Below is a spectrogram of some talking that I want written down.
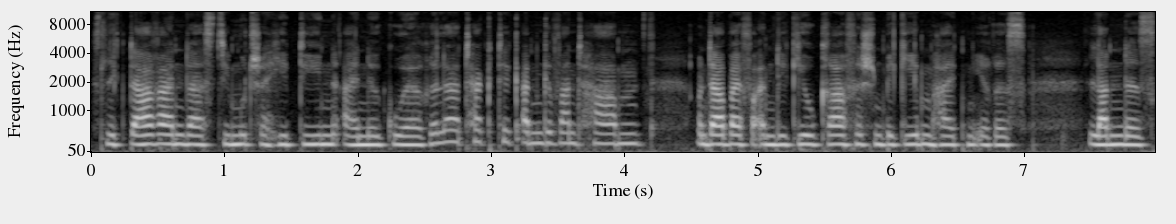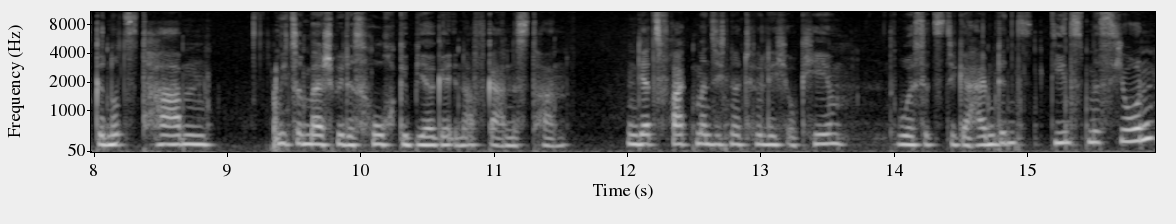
Es liegt daran, dass die Mujahideen eine Guerilla-Taktik angewandt haben und dabei vor allem die geografischen Begebenheiten ihres Landes genutzt haben, wie zum Beispiel das Hochgebirge in Afghanistan. Und jetzt fragt man sich natürlich, okay, wo ist jetzt die Geheimdienstmission?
